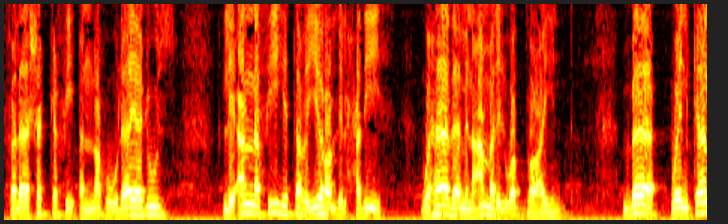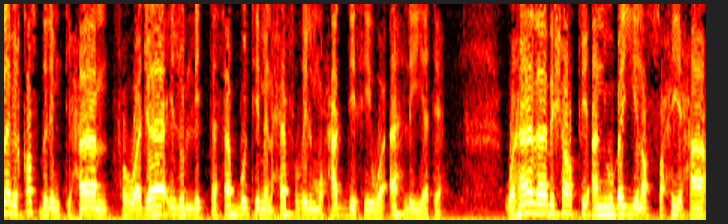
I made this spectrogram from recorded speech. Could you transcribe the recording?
فلا شك في أنه لا يجوز لأن فيه تغييرا للحديث وهذا من عمل الوضاعين. باء وإن كان بقصد الامتحان فهو جائز للتثبت من حفظ المحدث وأهليته. وهذا بشرط أن يبين الصحيح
